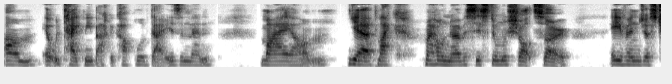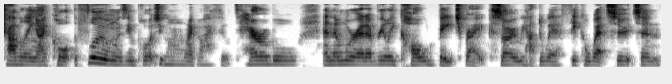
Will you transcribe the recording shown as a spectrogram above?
um, it would take me back a couple of days and then my um yeah, like my whole nervous system was shot. So even just traveling, I caught the flu and was in Portugal. I'm like, oh, I feel terrible. And then we're at a really cold beach break. So we had to wear thicker wetsuits and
